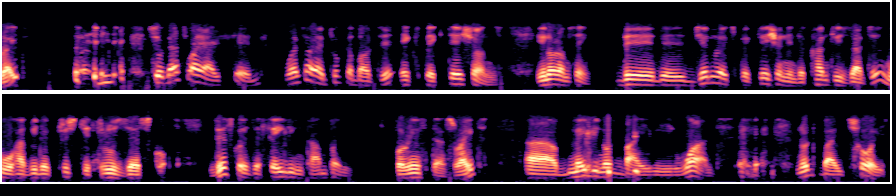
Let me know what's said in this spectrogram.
right? so that's why I said, that's why I talked about uh, expectations. You know what I'm saying? The the general expectation in the country is that uh, we'll have electricity through Zesco. Zesco is a failing company, for instance, right? Uh, maybe not by want, not by choice,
